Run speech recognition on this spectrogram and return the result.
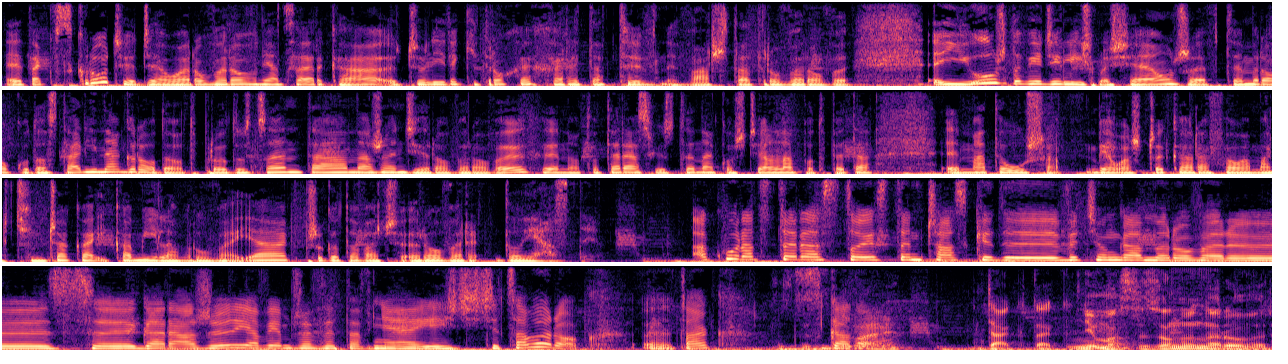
E, Tak w skrócie działa rowerownia CRK, czyli taki trochę charytatywny warsztat rowerowy. Już dowiedzieliśmy się, że w tym roku dostali nagrodę od producenta narzędzi rowerowych. No to teraz Justyna Kościelna podpyta e, Mateusza Białaszczyka, Rafała Marcinczaka i Kamila Mrówę, jak przygotować rower do jazdy. Akurat teraz to jest ten czas, kiedy wyciągamy rowery z garaży. Ja wiem, że wy pewnie jeździcie cały rok, y, tak? Zgadzam. Zdecydowanie. Tak, tak. Nie ma sezonu na rower.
